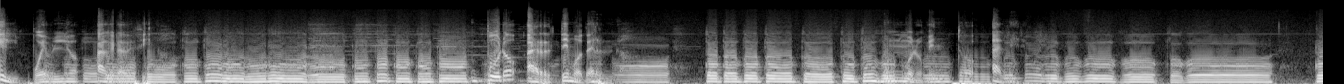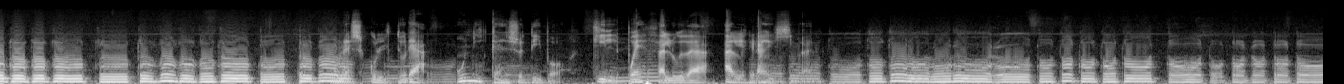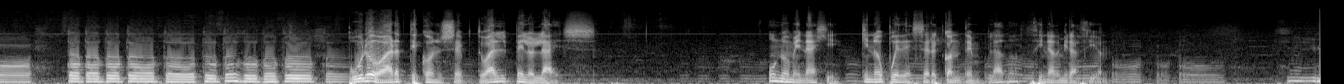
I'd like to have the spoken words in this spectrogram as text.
El pueblo agradecido. Puro arte moderno. Un monumento al héroe. Una escultura única en su tipo. Quilpue saluda al gran He-Man. Puro arte conceptual Pelolais. Un homenaje que no puede ser contemplado sin admiración.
